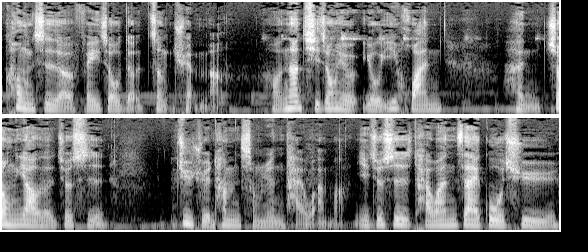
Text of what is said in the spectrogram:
控制了非洲的政权嘛。好，那其中有有一环很重要的就是拒绝他们承认台湾嘛，也就是台湾在过去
